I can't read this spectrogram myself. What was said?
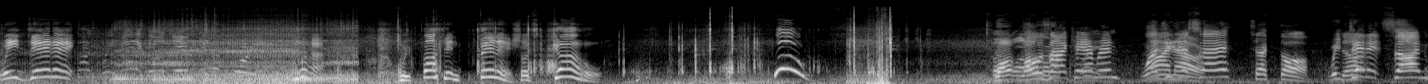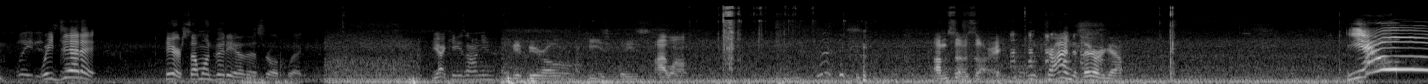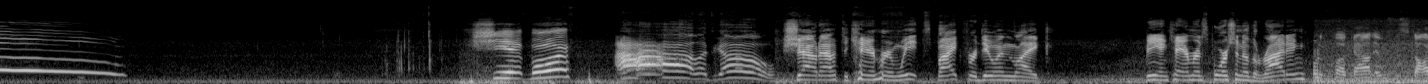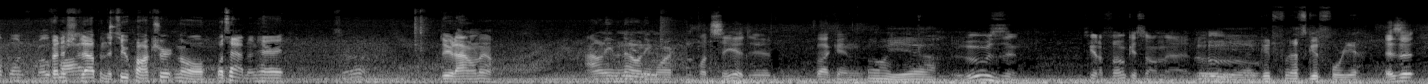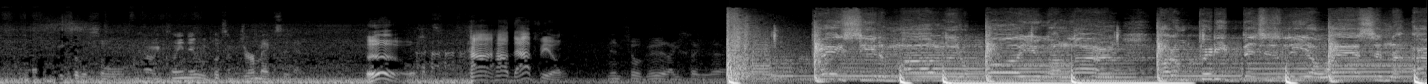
We did it! We had a goddamn for you. We fucking finished! Let's go! What, what was that, Cameron? What'd you just hours. say? Checked off. We Done. did it, son! Completed. We did it! Here, someone video this real quick. You got keys on you? Don't get beer all over my keys, please. I won't. I'm so sorry. I'm trying to. There we go. Yo! Shit, boy. Ah, let's go! Shout out to Cameron Wheat's bike for doing like being Cameron's portion of the riding. Where the fuck out? It was the stock one from 05. Finished it oh up in the Tupac shirt and all. What's happening, Harry? Dude, I don't know. I don't even know anymore. Let's see it, dude. Fucking Oh yeah. oozing. Just gotta focus on that. Oh, Ooh. yeah, good for that's good for you. Is it? Good for the soul. You know, we cleaned it. We put some Germ-X in it. Ooh. How, how'd that feel? Didn't feel good. I can tell you that. Can't see the them pretty bitches leave your ass in the earth.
